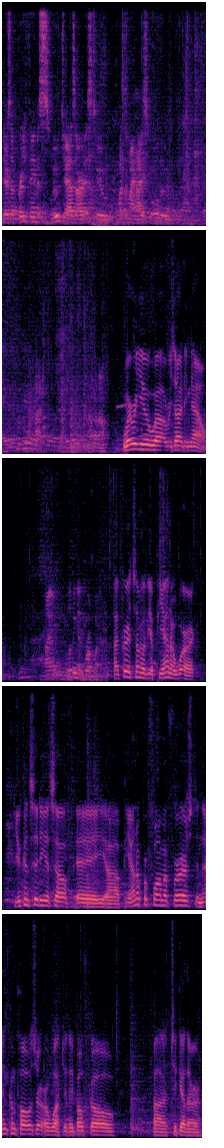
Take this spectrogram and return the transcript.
there's a pretty famous smooth jazz artist who went to my high school who, I, I don't know. Where are you uh, residing now? I'm living in Brooklyn. I've heard some of your piano work. Do you consider yourself a uh, piano performer first and then composer, or what? Do they both go uh, together?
